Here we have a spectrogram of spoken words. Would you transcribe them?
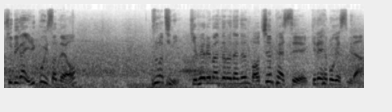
수비가 읽고 있었네요. 플라티니 기회를 만들어내는 멋진 패스 기대해 보겠습니다.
